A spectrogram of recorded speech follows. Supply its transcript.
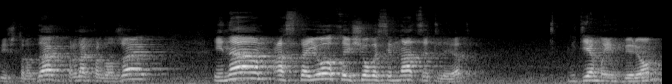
Пишет Радак, Радак продолжает. И нам остается еще 18 лет. Где мы их берем?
